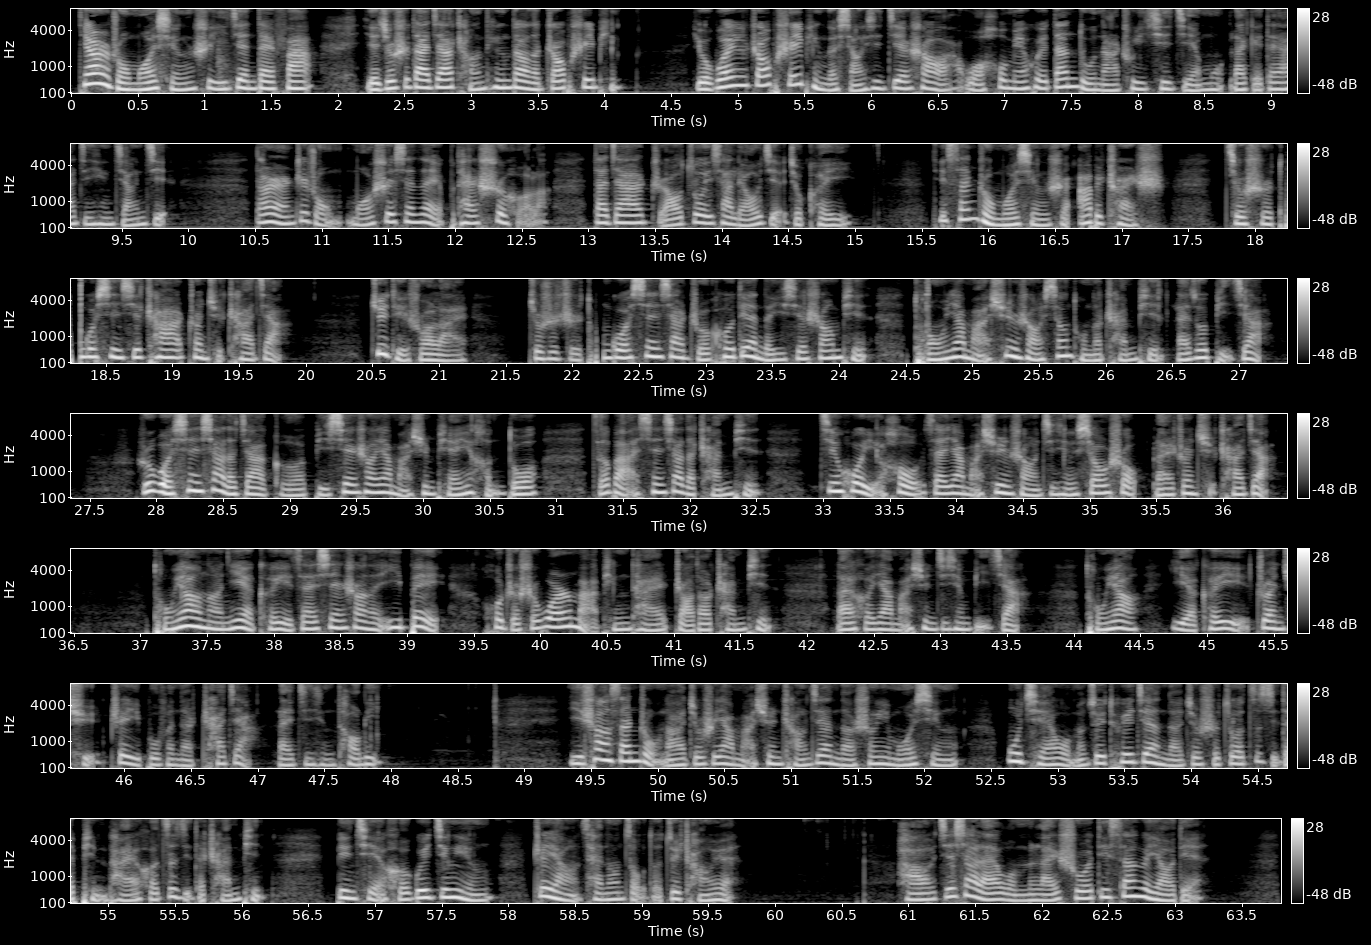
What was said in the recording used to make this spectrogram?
第二种模型是一件代发，也就是大家常听到的 dropshipping。有关于 dropshipping 的详细介绍啊，我后面会单独拿出一期节目来给大家进行讲解。当然，这种模式现在也不太适合了，大家只要做一下了解就可以。第三种模型是 arbitrage，就是通过信息差赚取差价。具体说来，就是指通过线下折扣店的一些商品同亚马逊上相同的产品来做比价。如果线下的价格比线上亚马逊便宜很多，则把线下的产品进货以后，在亚马逊上进行销售来赚取差价。同样呢，你也可以在线上的易贝或者是沃尔玛平台找到产品，来和亚马逊进行比价，同样也可以赚取这一部分的差价来进行套利。以上三种呢，就是亚马逊常见的生意模型。目前我们最推荐的就是做自己的品牌和自己的产品。并且合规经营，这样才能走得最长远。好，接下来我们来说第三个要点：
